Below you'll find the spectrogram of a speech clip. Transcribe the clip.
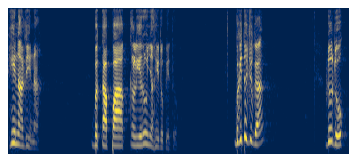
hina dina. Betapa kelirunya hidup itu. Begitu juga duduk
